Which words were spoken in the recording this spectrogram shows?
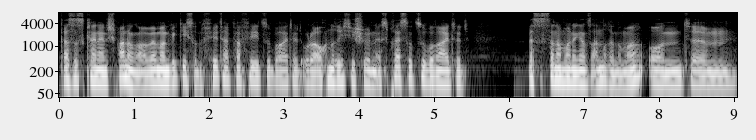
das ist keine Entspannung. Aber wenn man wirklich so einen Filterkaffee zubereitet oder auch einen richtig schönen Espresso zubereitet, das ist dann nochmal eine ganz andere Nummer. Und ähm,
